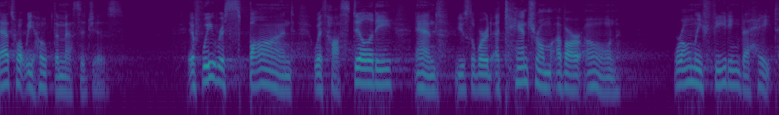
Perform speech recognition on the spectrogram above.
That's what we hope the message is. If we respond with hostility and use the word a tantrum of our own, we're only feeding the hate.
